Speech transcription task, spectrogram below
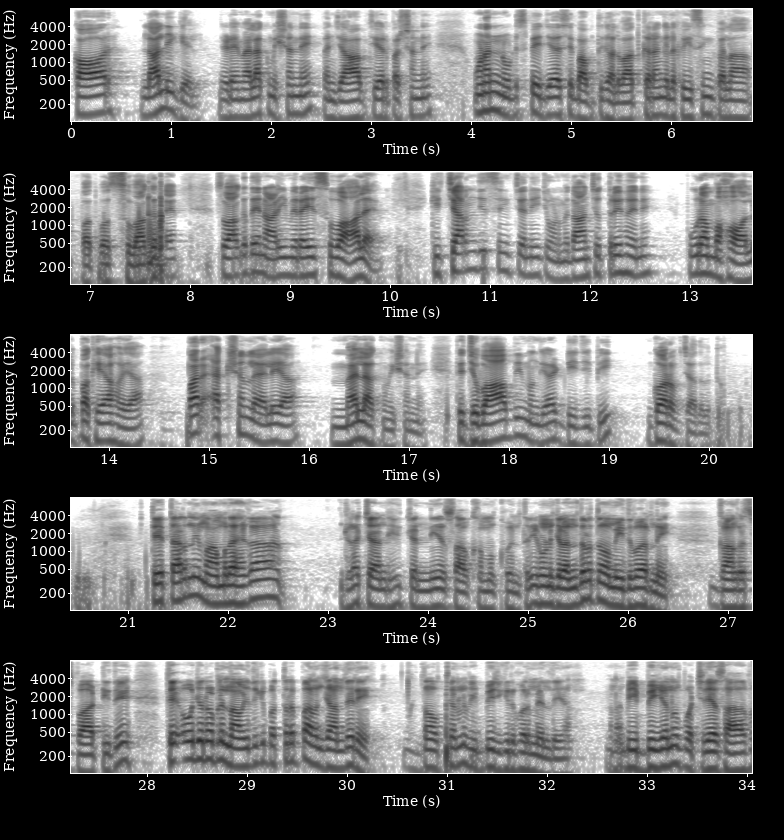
ਕੌਰ, ਲਾਲੀ ਗਿੱਲ, ਜਿਹੜੇ ਮਹਿਲਾ ਕਮਿਸ਼ਨ ਨੇ, ਪੰਜਾਬ ਚੇਅਰਪਰਸਨ ਨੇ, ਉਹਨਾਂ ਨੇ ਨੋਟਿਸ ਭੇਜਿਆ, ਇਸੇ ਬਾਬਤ ਗੱਲਬਾਤ ਕਰਾਂਗੇ। ਲਖਵੀਰ ਸਿੰਘ, ਪਹਿਲਾਂ ਬਹੁਤ-ਬਹੁਤ ਸਵਾਗਤ ਹੈ। ਸਵਾਗਤ ਦੇ ਨਾਲ ਹੀ ਮੇਰਾ ਇਹ ਸਵਾਲ ਹੈ ਕਿ ਚਰਨਜੀਤ ਸਿੰਘ ਚੰਨੀ ਚੋਣ ਮੈਦਾਨ 'ਚ ਉਤਰੇ ਹੋਏ ਨੇ, ਪੂਰਾ ਮਾਹੌਲ ਭਖਿਆ ਹੋਇਆ, ਪਰ ਐਕਸ਼ਨ ਲੈ ਲਿਆ ਮਹਿਲਾ ਕਮਿਸ਼ਨ ਨੇ ਤੇ ਜਵਾਬ ਵੀ ਮੰਗਿਆ ਡੀਜੀਪੀ ਗੌਰਵ ਯਾਦਵ ਤੋਂ। ਤੇ ਤਰਨ ਇਹ ਮਾਮਲਾ ਹੈਗਾ ਜਿਹੜਾ ਚਰਨਜੀਤ ਚੰਨੀ ਹੈ ਸਾਬਕਾ ਮੁੱਖ ਮੰਤਰੀ, ਹੁਣ ਜਲੰਧਰ ਤੋਂ ਉਮੀਦਵਾਰ ਨੇ ਕਾਂਗਰਸ ਪਾਰਟੀ ਦੇ ਤੇ ਉਹ ਜਦੋਂ ਆਪਣੇ ਨਾਮਜ਼ਦਗੀ ਪੱਤਰ ਭਰਨ ਜਾਂਦੇ ਨੇ, ਤਾਂ ਉੱਥੇ ਉਹਨਾਂ ਨੂੰ ਬੀਬੀ ਜਗੀਰ ਕੌਰ ਮਿਲਦੇ ਆ। ਹਨਾ, ਬੀਬੀ ਜੀ ਉਹਨੂੰ ਪੁੱਛਦੇ ਆ ਸਾਫ਼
